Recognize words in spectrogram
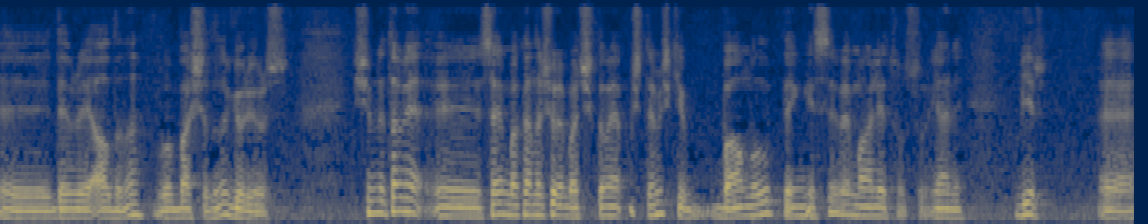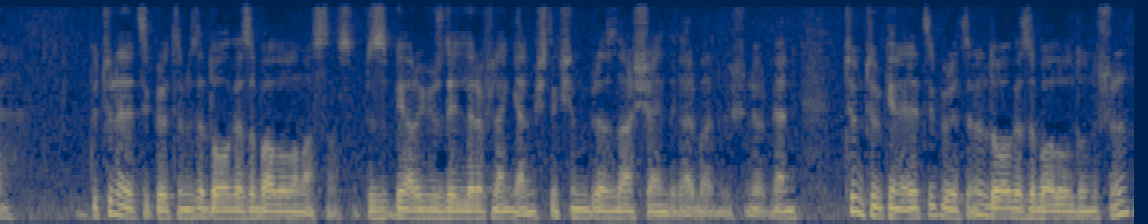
e, devreye aldığını başladığını görüyoruz. Şimdi tabii e, Sayın Bakan da şöyle bir açıklama yapmış. Demiş ki bağımlılık dengesi ve maliyet unsuru. Yani bir e, bütün elektrik üretimimizde doğalgaza bağlı olamazsınız. Biz bir ara %50'lere falan gelmiştik. Şimdi biraz daha aşağı indi galiba düşünüyorum. Yani tüm Türkiye'nin elektrik üretiminin doğalgaza bağlı olduğunu düşünün.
